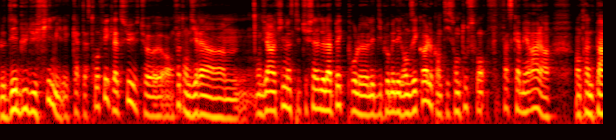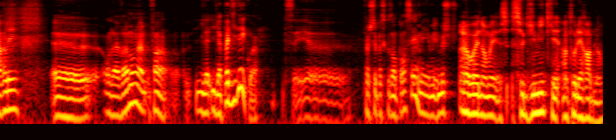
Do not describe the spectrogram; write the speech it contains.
début du film, il est catastrophique là-dessus. En fait, on dirait un, film institutionnel de l'APEC pour le- les diplômés des grandes écoles, quand ils sont tous fa- face caméra, là, en train de parler. Euh, on a vraiment... la- Enfin, il a, il a pas d'idée, quoi. C'est... euh, Enfin, je sais pas ce que vous en pensez, mais, mais, mais je- Ah ouais, non, mais ce- gimmick est intolérable. hein.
